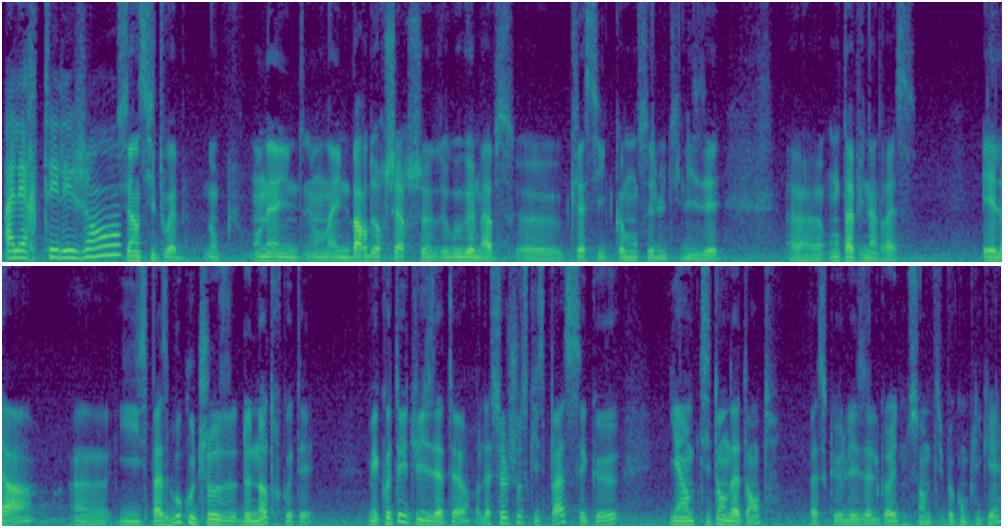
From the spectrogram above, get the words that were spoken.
alerter les gens? C'est un site web. Donc on a une, on a une barre de recherche de Google Maps classique comme on sait l'utiliser. on tape une adresse. Et là, il se passe beaucoup de choses de notre côté. Mais côté utilisateur, la seule chose qui se passe, c'est qu'il y a un petit temps d'attente parce que les algorithmes sont un petit peu compliqués.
